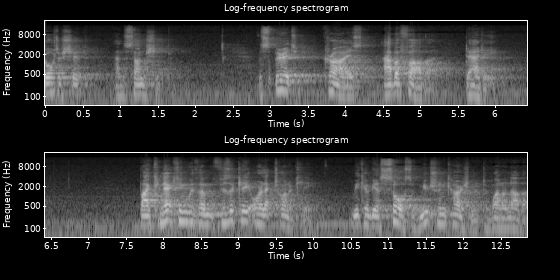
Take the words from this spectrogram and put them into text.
daughtership and sonship. The Spirit cries, Abba Father, Daddy. By connecting with them physically or electronically, we can be a source of mutual encouragement to one another.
